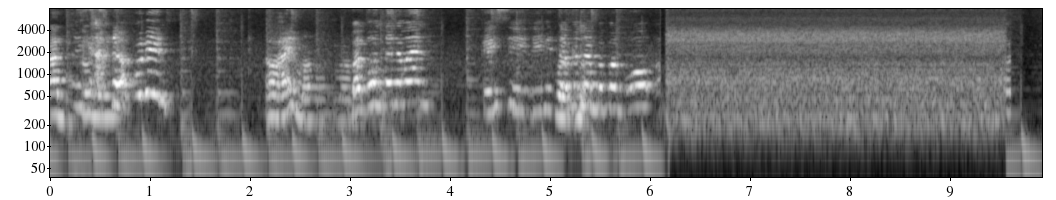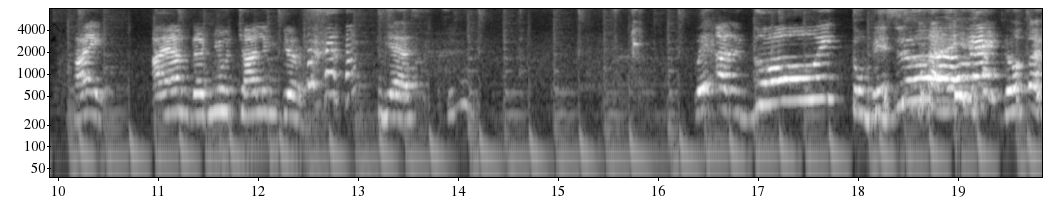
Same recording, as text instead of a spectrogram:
Adto ano po din Ay, ma... ma... bagon na naman kasi Wag naman na. lang babago Hi, I am the new challenger. Yes. We are going to Miss destroy Dr.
